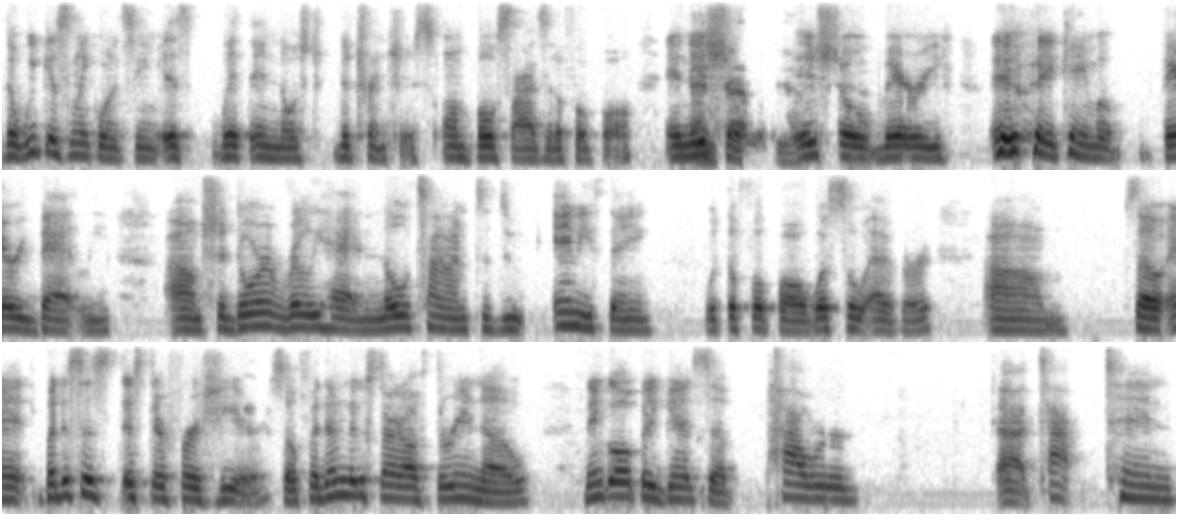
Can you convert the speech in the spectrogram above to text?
the weakest link on the team is within those the trenches on both sides of the football. And it showed yeah. it showed very it, it came up very badly. Um, Shedeur really had no time to do anything with the football whatsoever. Um, so and but this is it's their first year. So for them to start off 3 and 0, then go up against a powered uh, top 10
